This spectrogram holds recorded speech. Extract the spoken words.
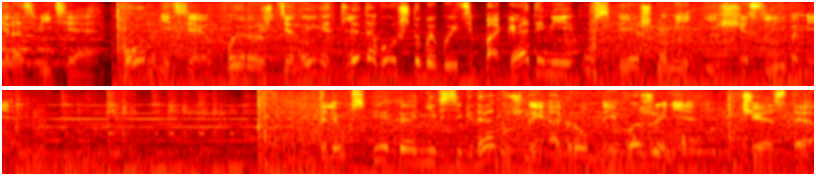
и развития. Помните, вы рождены для того, чтобы быть богатыми, успешными и счастливыми. Для успеха не всегда нужны огромные вложения. Часто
